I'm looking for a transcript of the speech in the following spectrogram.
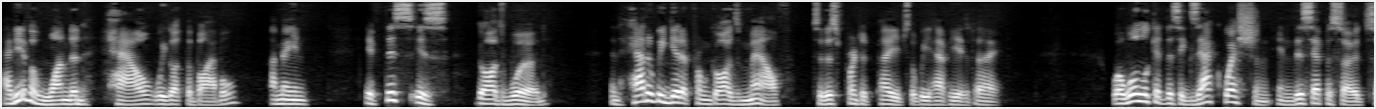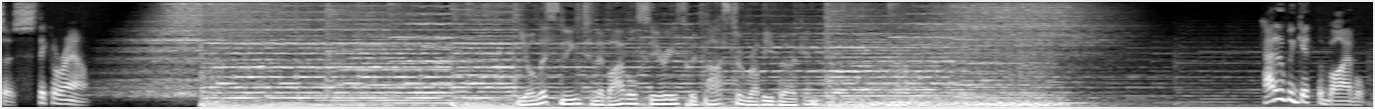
Have you ever wondered how we got the Bible? I mean, if this is God's Word, then how did we get it from God's mouth to this printed page that we have here today? Well, we'll look at this exact question in this episode, so stick around. You're listening to the Bible series with Pastor Robbie Berghan. How did we get the Bible?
